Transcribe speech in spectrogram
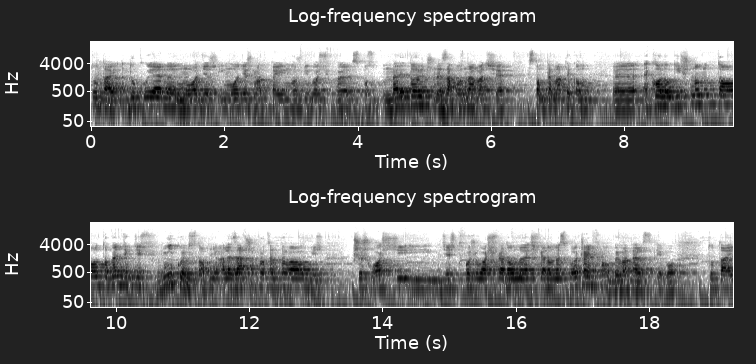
tutaj edukujemy młodzież i młodzież ma tutaj możliwość w sposób merytoryczny zapoznawać się z tą tematyką ekologiczną, to, to będzie gdzieś w nikłym stopniu, ale zawsze procentowało gdzieś w przyszłości i gdzieś tworzyła świadome, świadome społeczeństwo obywatelskie, bo tutaj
